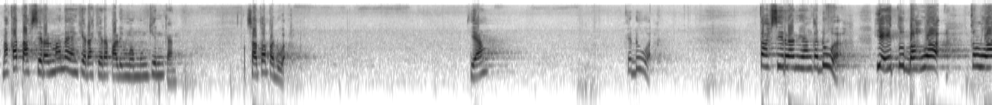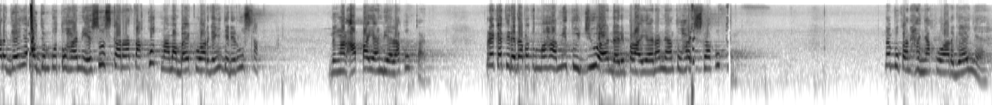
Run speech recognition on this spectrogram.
Maka tafsiran mana yang kira-kira paling memungkinkan? Satu apa dua? Yang kedua. Tafsiran yang kedua, yaitu bahwa keluarganya mau jemput Tuhan Yesus karena takut nama baik keluarganya jadi rusak dengan apa yang dia lakukan. Mereka tidak dapat memahami tujuan dari pelayanan yang Tuhan Yesus lakukan. Nah, bukan hanya keluarganya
